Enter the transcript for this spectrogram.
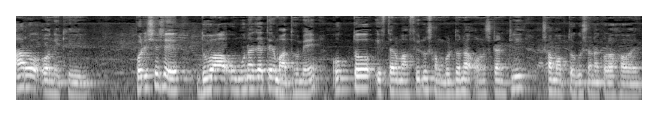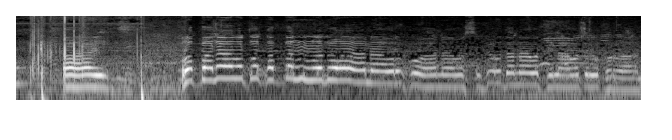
আরও অনেকেই পরিশেষে দোয়া ও মুনাজাতের মাধ্যমে উক্ত ইফতার মাহফিল ও সংবর্ধনা অনুষ্ঠানটি সমাপ্ত ঘোষণা করা হয় ربنا وتقبل دعانا وركوعنا وسجودنا وتلاوة القرآن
